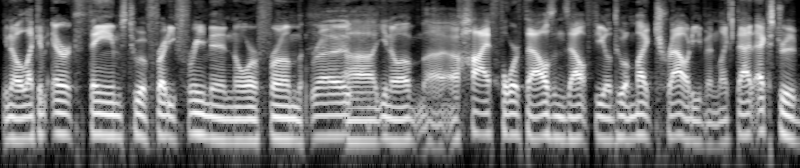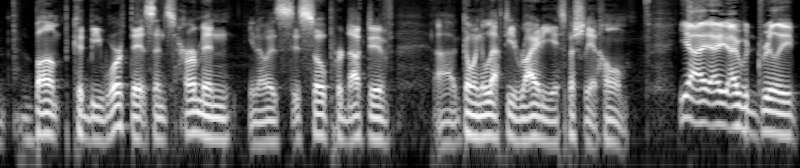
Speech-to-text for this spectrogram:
you know like an Eric Thames to a Freddie Freeman or from right. uh, you know a, a high four thousands outfield to a Mike Trout even like that extra bump could be worth it since Herrmann you know is is so productive uh, going lefty righty especially at home. Yeah, I, I would really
